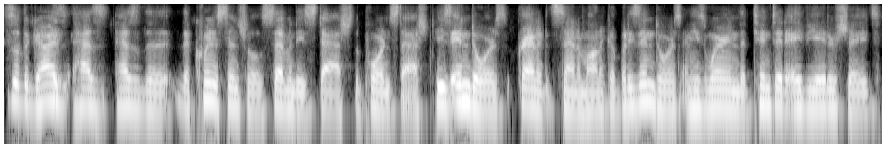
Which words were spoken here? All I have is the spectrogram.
So the guy has has the the quintessential 70s stash, the porn stash. He's indoors. Granted, it's Santa Monica, but he's indoors and he's wearing the tinted aviator shades.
